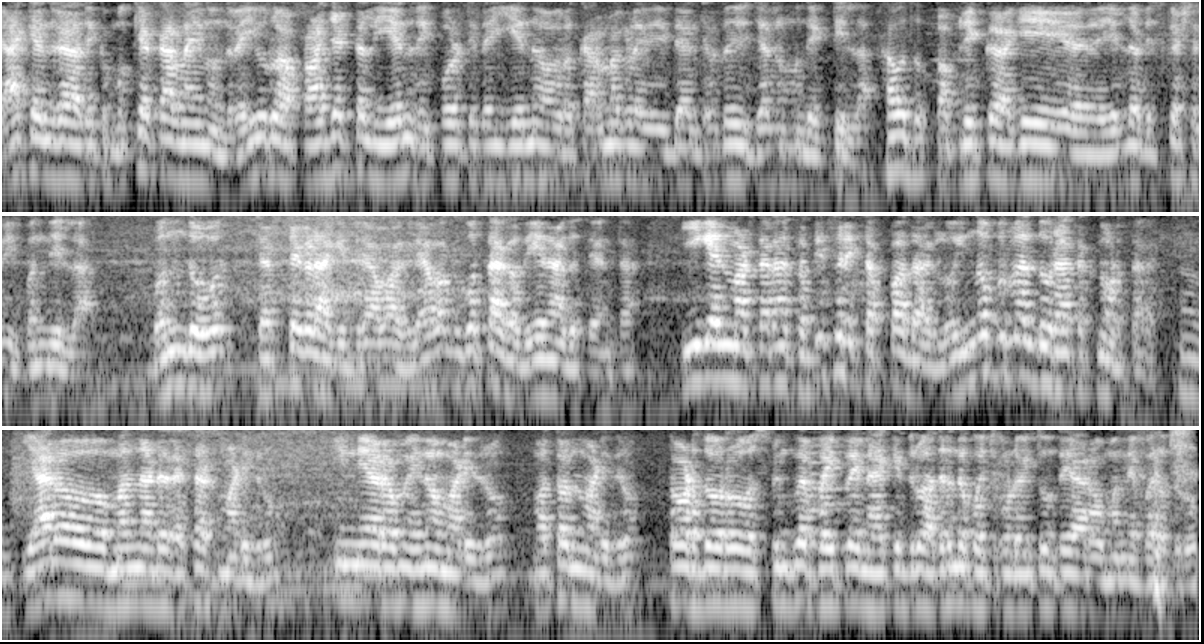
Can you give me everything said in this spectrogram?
ಯಾಕೆಂದ್ರೆ ಅದಕ್ಕೆ ಮುಖ್ಯ ಕಾರಣ ಏನು ಅಂದ್ರೆ ಇವರು ಆ ಪ್ರಾಜೆಕ್ಟ್ ಅಲ್ಲಿ ಏನು ರಿಪೋರ್ಟ್ ಇದೆ ಏನು ಅವರ ಕರ್ಮಗಳು ಇದೆ ಅಂತ ಹೇಳಿದ್ರೆ ಜನರ ಮುಂದೆ ಇಟ್ಟಿಲ್ಲ. ಹೌದು. ಪಬ್ಲಿಕ್ ಆಗಿ ಎಲ್ಲ ಡಿಸ್ಕಷನ್ಗೆ ಬಂದಿಲ್ಲ. ಬಂದು ಚರ್ಚೆಗಳಾಗಿದ್ರೆ ಅವಾಗಲೇ ಅವಾಗ ಗೊತ್ತಾಗೋದು ಏನಾಗುತ್ತೆ ಅಂತ. ಈಗ ಏನ್ ಮಾಡ್ತಾರೆ ಅಂದ್ರೆ ಪ್ರತಿ ಸರಿ ತಪ್ಪಾದಾಗ್ಲೂ ಇನ್ನೊಬ್ಬರ ಮೇಲೆ ದೂರ ಹಾಕಕ್ ನೋಡ್ತಾರೆ. ಯಾರೋ ಮಲ್ನಾಡ ರೆಸಾರ್ಟ್ ಮಾಡಿದ್ರು ಇನ್ಯಾರೋ ಏನೋ ಮಾಡಿದ್ರು ಮತ್ತೊಂದು ಮಾಡಿದ್ರು ತೋಟದವರು ಸ್ಪ್ರಿಂಕ್ಲರ್ ಪೈಪ್ ಲೈನ್ ಹಾಕಿದ್ರು ಅದರಿಂದ ಕೊಚ್ಕೊಂಡು ಹೋಯ್ತು ಅಂತ ಯಾರೋ ಮೊನ್ನೆ ಬರೆದ್ರು.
